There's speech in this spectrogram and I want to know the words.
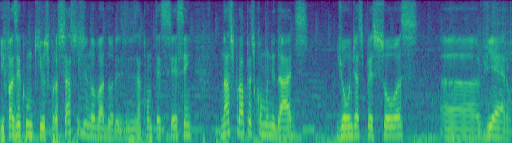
e fazer com que os processos inovadores eles acontecessem nas próprias comunidades de onde as pessoas uh, vieram.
